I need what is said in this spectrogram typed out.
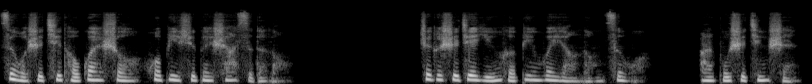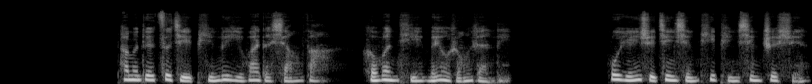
自我是七头怪兽或必须被杀死的龙。这个世界银河并未养龙自我，而不是精神。他们对自己频率以外的想法和问题没有容忍力，不允许进行批评性质询，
